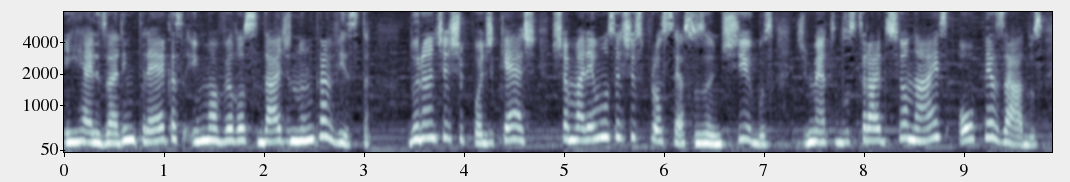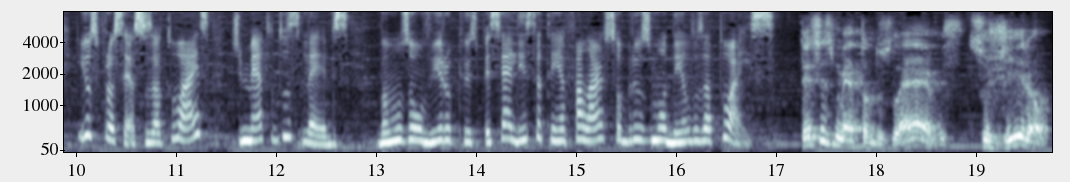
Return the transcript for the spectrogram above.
e realizar entregas em uma velocidade nunca vista. Durante este podcast, chamaremos estes processos antigos de métodos tradicionais ou pesados e os processos atuais de métodos leves. Vamos ouvir o que o especialista tem a falar sobre os modelos atuais. Esses métodos leves surgiram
